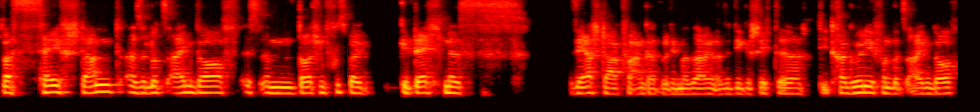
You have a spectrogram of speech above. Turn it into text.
was safe stand. Also Lutz Eigendorf ist im deutschen Fußballgedächtnis sehr stark verankert, würde ich mal sagen. Also die Geschichte, die Tragödie von Lutz Eigendorf,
